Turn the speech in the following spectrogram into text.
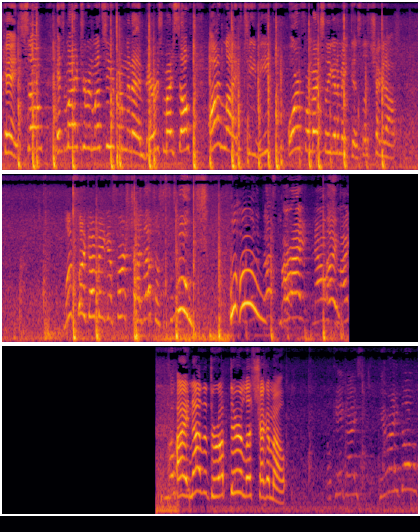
Okay, so it's my turn. Let's see if I'm going to embarrass myself on live TV or if I'm actually going to make this. Let's check it out. Looks like I make it first try. That's a swoosh. Woohoo! All right, now it's my. All right, now that they're up there, let's check them out. Okay, guys, here I go.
